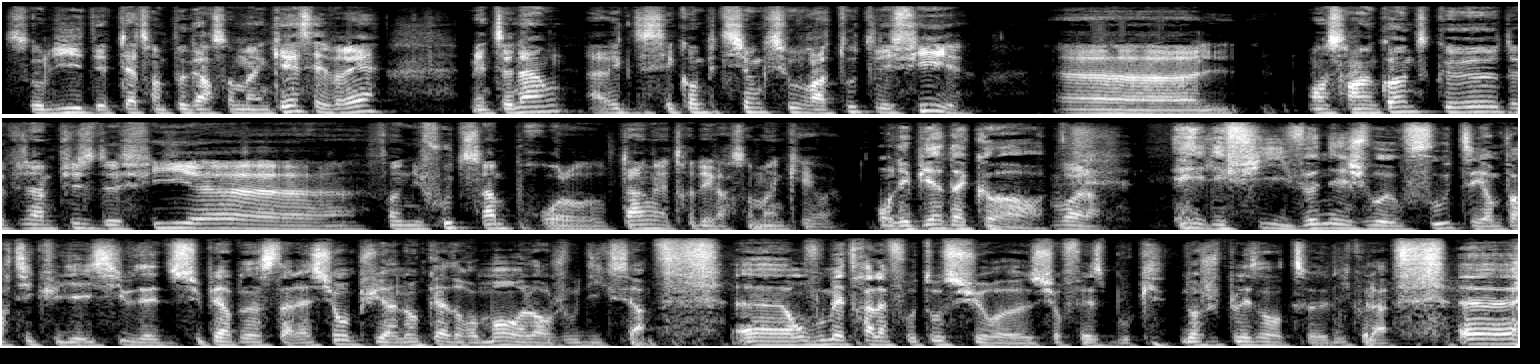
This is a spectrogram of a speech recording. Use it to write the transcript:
solides et peut-être un peu garçons manqués, c'est vrai. Maintenant, avec ces compétitions qui s'ouvrent à toutes les filles, euh, on se rend compte que de plus en plus de filles euh, font du foot sans pour autant être des garçons manqués. Ouais. On est bien d'accord. Voilà. Et les filles, venez jouer au foot et en particulier ici, vous avez de superbes installations, puis un encadrement. Alors je vous dis que ça. Euh, on vous mettra la photo sur euh, sur Facebook. Non, je plaisante, Nicolas. Euh,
